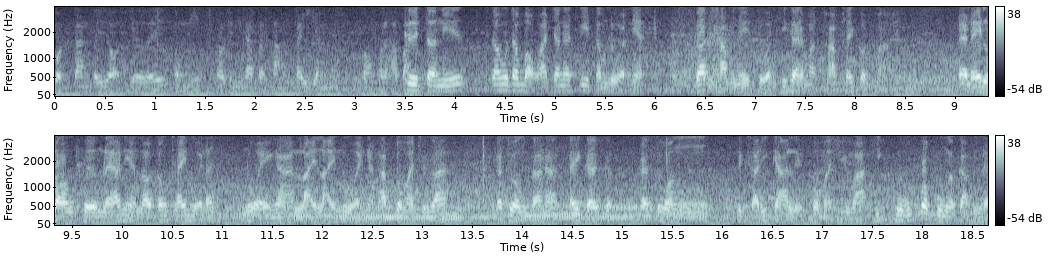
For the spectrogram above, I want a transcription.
กดกันไปเยาะเย้ยตรงนี้เราจะมีการประสานไปยังสองสถาบันคือตอนนี้ต้องต้องบอกว่าเจ้าหน้าที่ตำรวจเนี่ยก็ทำในส่วนที่การบังคับใช้กฎหมาย แต่ในรองเทอมแล้วเนี่ยเราต้องใช้หน่วยละหน่วยงานหลาย ๆ หน่วยนะครับกรมอาชีวะกระทรวงสาธารณไอ้กระกระทรวงศึกษาธิการหรือกรมอาชีวะที่คุ้มควบคุมกำกับดูแล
